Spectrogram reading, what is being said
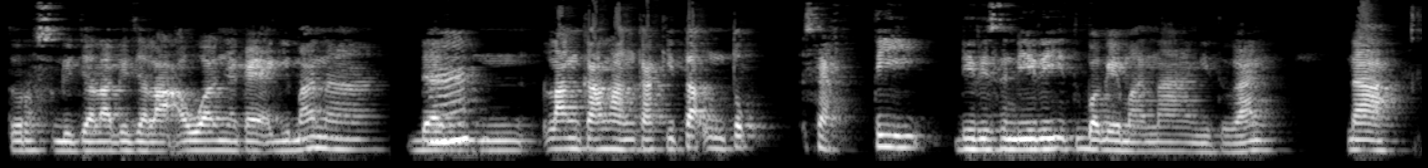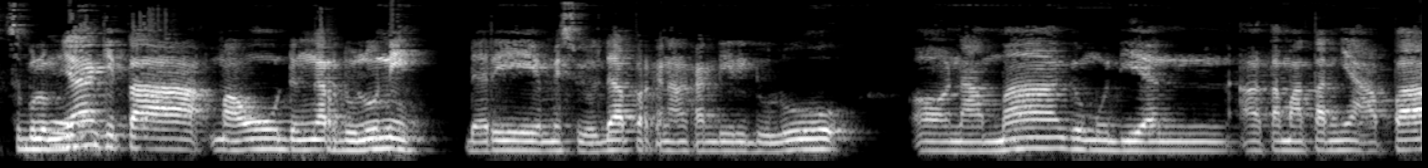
terus gejala-gejala awalnya kayak gimana, dan hmm. langkah-langkah kita untuk safety diri sendiri itu bagaimana gitu kan. Nah, sebelumnya yeah. kita mau dengar dulu nih dari Miss Wilda perkenalkan diri dulu, uh, nama, kemudian uh, tamatannya apa,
